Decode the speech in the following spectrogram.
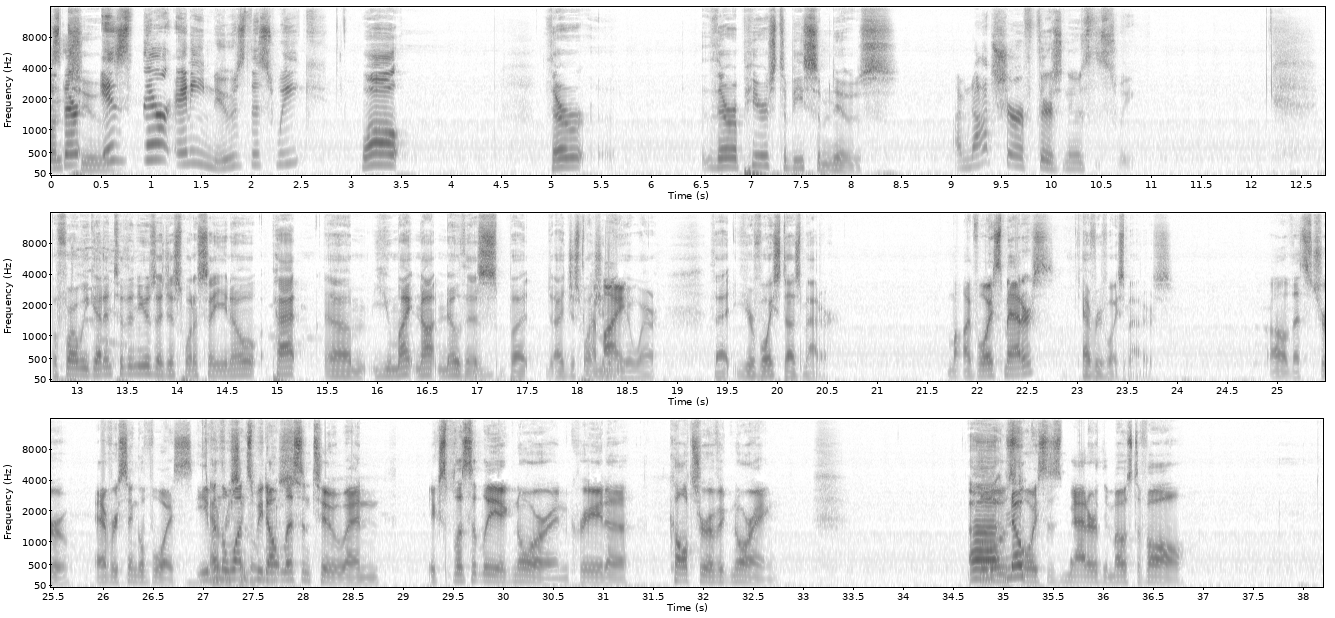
Is there to is there any news this week? well, there there appears to be some news. I'm not sure if there's news this week. Before we get into the news, I just want to say, you know, Pat, um, you might not know this, but I just want Mm-hmm. I you to be aware that your voice does matter. My voice matters. Every voice matters. Oh, that's true. Every single voice, even Every the ones we don't listen to and explicitly ignore and create a culture of ignoring. Uh, Those nope. voices matter the most of all.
